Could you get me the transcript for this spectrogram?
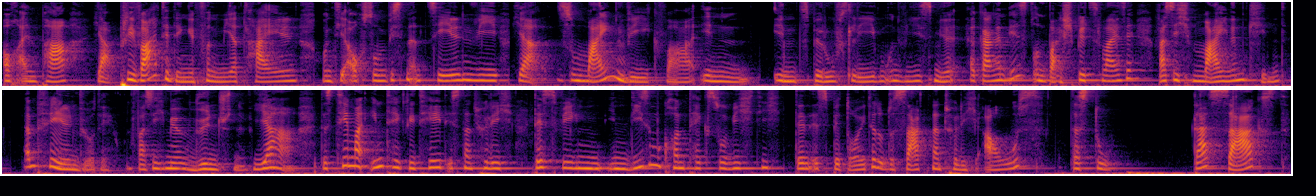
auch ein paar ja, private Dinge von mir teilen und dir auch so ein bisschen erzählen, wie ja so mein Weg war in, ins Berufsleben und wie es mir ergangen ist und beispielsweise, was ich meinem Kind empfehlen würde und was ich mir wünschen. Ja, das Thema Integrität ist natürlich deswegen in diesem Kontext so wichtig, denn es bedeutet oder sagt natürlich aus, dass du das sagst,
